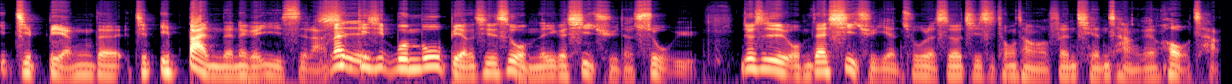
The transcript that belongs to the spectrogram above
一饼的一一半的那个意思啦。那其实“温布饼”其实是我们的一个戏曲的术语，就是我们在戏曲演出的时候，其实通常有分前场跟后场。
